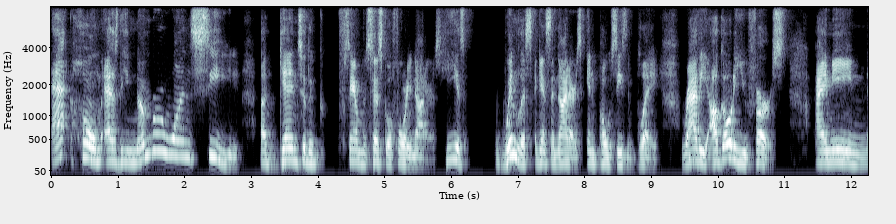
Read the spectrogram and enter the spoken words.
at home as the number one seed again to the San Francisco 49ers? He is winless against the Niners in postseason play. Ravi, I'll go to you first. I mean,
